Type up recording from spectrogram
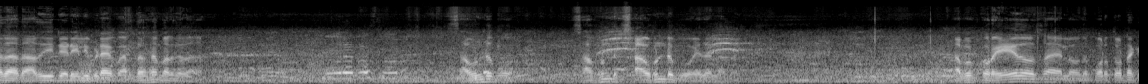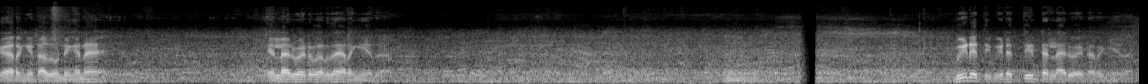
അതാ അതെ അത് ഇതിന്റെ ഇടയിൽ ഇവിടെ വർദ്ധനം പറഞ്ഞതാണ് സൗണ്ട് പോ സൗണ്ട് സൗണ്ട് പോയതല്ല. അപ്പം കുറേ ദിവസമായല്ലോ ഒന്ന് പുറത്തോട്ടൊക്കെ ഇറങ്ങിയിട്ട്. അതുകൊണ്ട് ഇങ്ങനെ എല്ലാവരുമായിട്ട് വെറുതെ ഇറങ്ങിയതാണ്. വീടെത്തി വീടെത്തിയിട്ട് എല്ലാവരുമായിട്ട് ഇറങ്ങിയതാണ്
